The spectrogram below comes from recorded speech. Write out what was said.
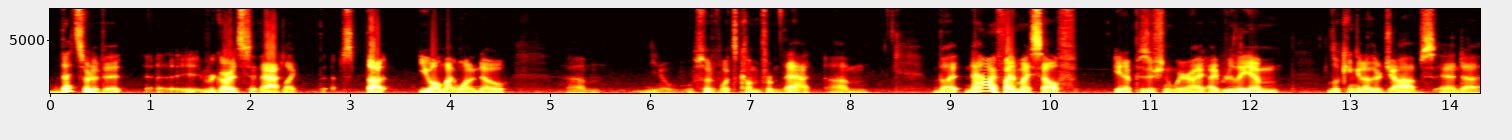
that's sort of it. Uh, in regards to that, like, I just thought you all might want to know, um, you know, sort of what's come from that. Um, but now I find myself in a position where I, I really am looking at other jobs and. Uh,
